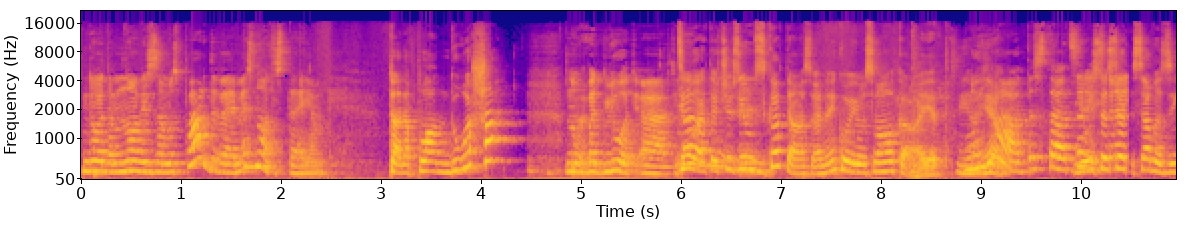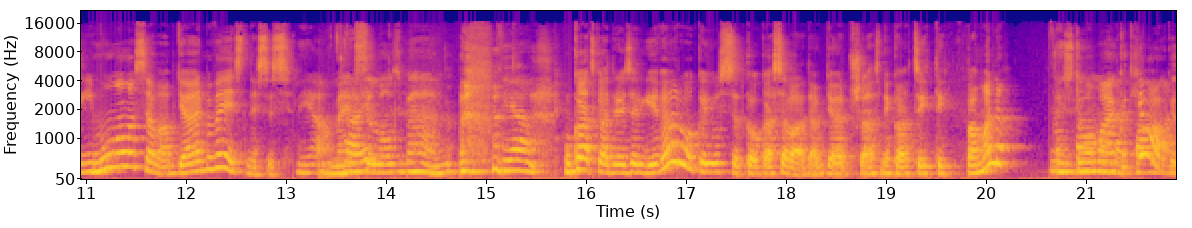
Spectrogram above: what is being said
dodam novirzam uz pārdevēju, mēs notestējam. Tāda plandoša. Nu, bet ļoti ērti. Cilvēki taču uz jums skatās, vai ne, ko jūs valkājat? Jā, nu, jā, jā tas tāds ir. Jūs esat sava zīmola, savā apģērba vēstnesis. Jā, mēs esam mūsu bērni. jā. Un kāds kādreiz arī ievēro, ka jūs esat kaut kā savādāk ģērbušās nekā citi pamana? Nu, es domāju, ka jā, ka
